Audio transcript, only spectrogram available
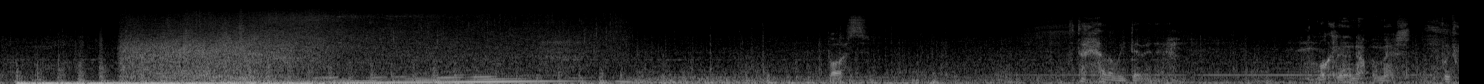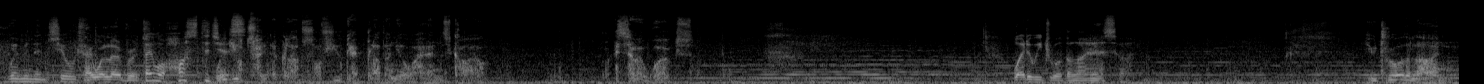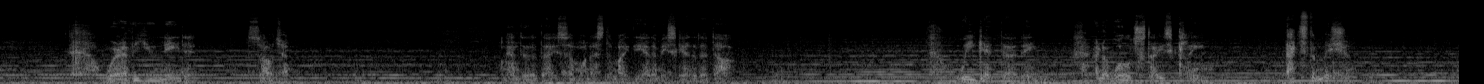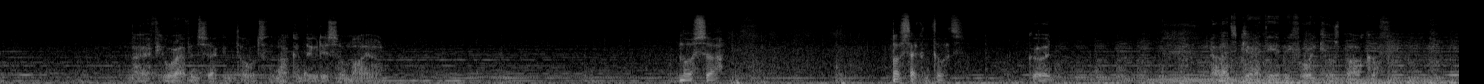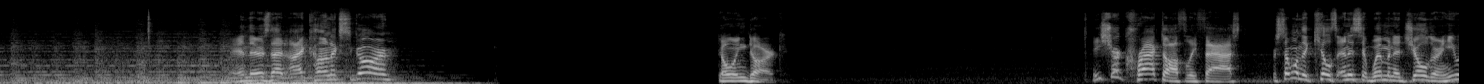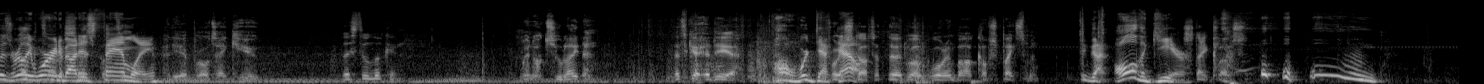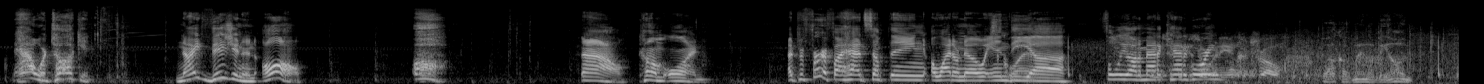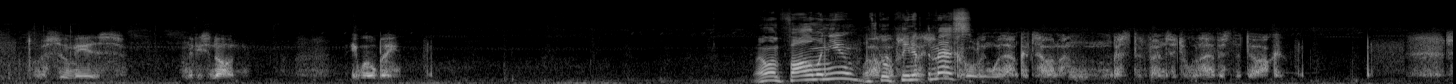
And They were leverage. They were When you take the gloves off, you get blood on your hands, Kyle. That's how it works. Where do we draw the line, sir? You draw the line wherever you need it, Sergeant. End of the day, someone has to make the enemy scared of the dark. We get dirty, and the world stays clean. That's the mission. Now, if you're having second thoughts, then I can do this on my own. No, sir. No second thoughts. Good. Now let's get out of here before he kills Barkov. and there's that iconic cigar. Going dark. He sure cracked awfully fast. For someone that kills innocent women and children, he was really worried about his family. Hadir brought AQ. They're still looking. We're not too late then. Let's get Hadir Oh, we're decked before he out. starts a third world war in Barkov's basement. We've got all the gear. Stay close. Ooh. Now we're talking. Night vision and all. Oh. Now, come on. I'd prefer if I had something, oh, I don't know, in the uh, fully automatic He's already category. In control. Barkov may not be home. I assume he is. And if he's not, he will be. Well, I'm following you. Let's go clean up the place will be mess. Crawling without Katana. Best advantage we'll have is the dark.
